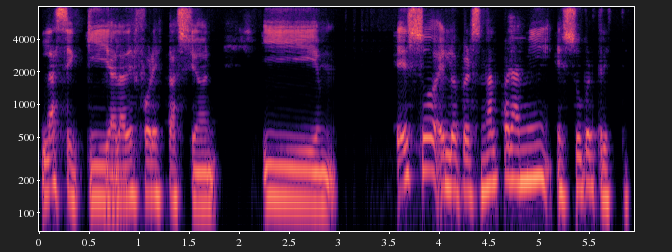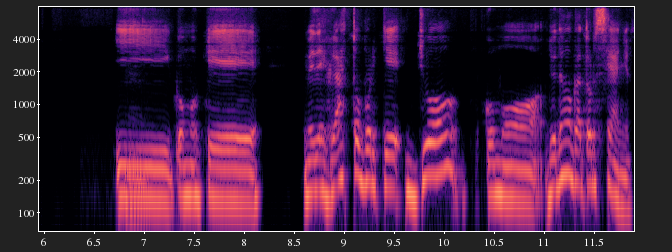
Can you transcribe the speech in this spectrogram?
la sequía, la deforestación. Y eso en lo personal para mí es súper triste. Y como que me desgasto porque yo, como yo tengo 14 años,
